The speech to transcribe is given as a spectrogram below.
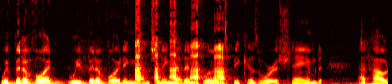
We've been avoid we've been avoiding mentioning that influence because we're ashamed at how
